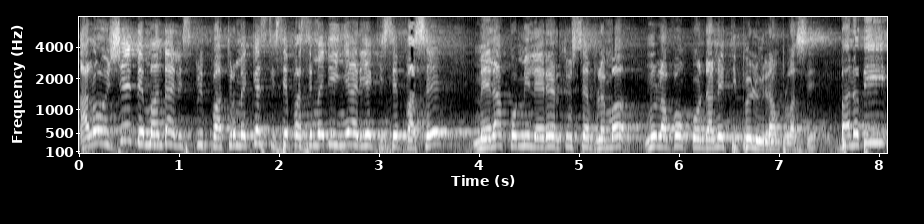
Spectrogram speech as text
Alors j'ai demandé à l'esprit patron, mais qu'est-ce qui s'est passé? Il m'a dit, il n'y a rien qui s'est passé, mais il a commis l'erreur tout simplement. Nous l'avons condamné, tu peux lui remplacer. balobi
